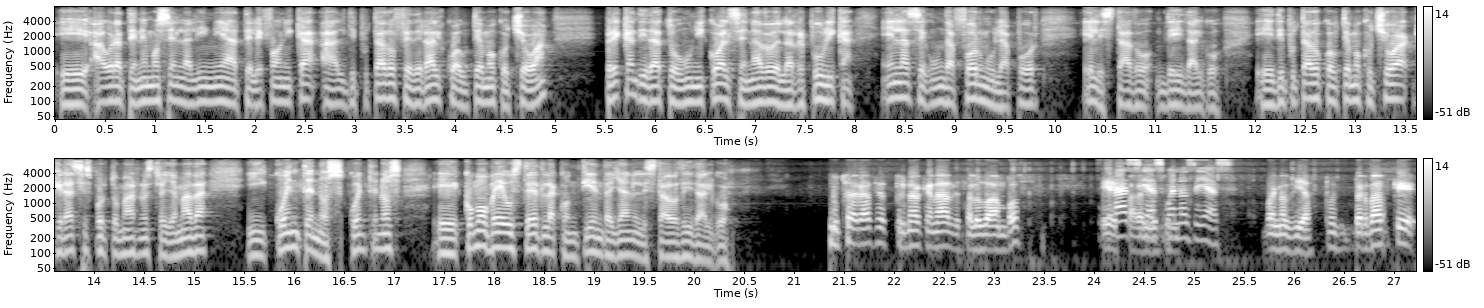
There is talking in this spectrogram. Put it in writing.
Eh, ahora tenemos en la línea telefónica al diputado federal Cuauhtémoc Ochoa, precandidato único al Senado de la República en la segunda fórmula por el estado de Hidalgo. Eh, diputado Cuauhtémoc Ochoa, gracias por tomar nuestra llamada y cuéntenos, cuéntenos eh, cómo ve usted la contienda ya en el estado de Hidalgo. Muchas gracias. Primero que nada, les saludo a ambos. Eh, gracias, buenos días. Buenos días. Pues verdad que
